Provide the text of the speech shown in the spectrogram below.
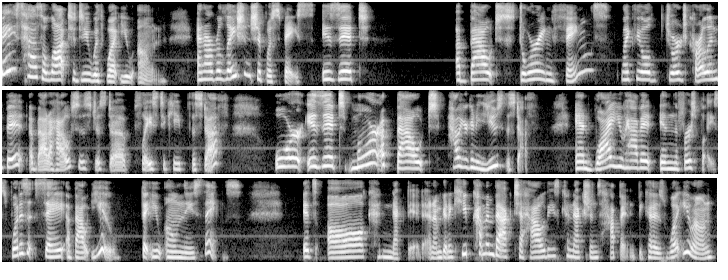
Space has a lot to do with what you own. And our relationship with space is it about storing things? Like the old George Carlin bit about a house is just a place to keep the stuff? Or is it more about how you're going to use the stuff and why you have it in the first place? What does it say about you that you own these things? It's all connected. And I'm going to keep coming back to how these connections happen because what you own,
